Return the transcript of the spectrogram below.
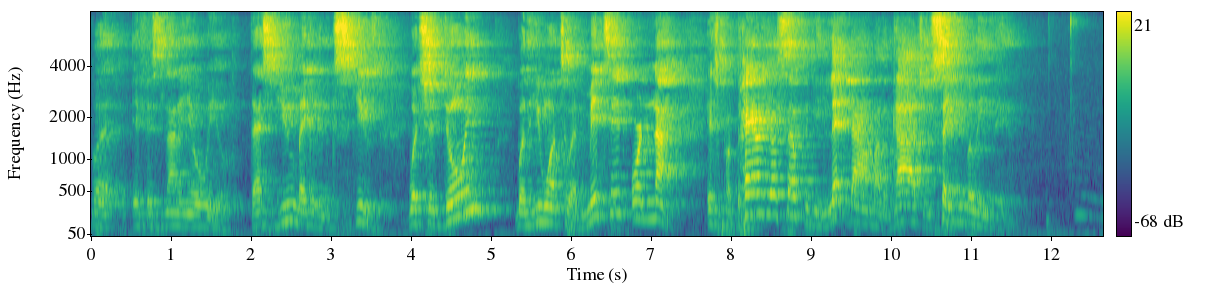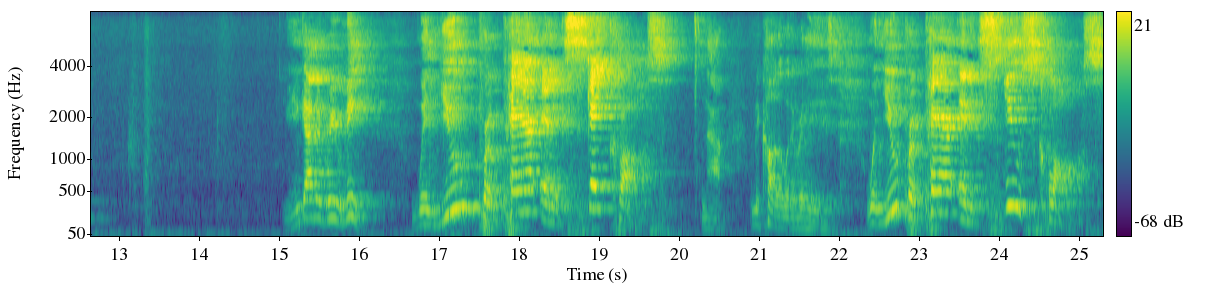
but if it's not in your will, that's you making an excuse. What you're doing, whether you want to admit it or not, is preparing yourself to be let down by the God you say you believe in. You ain't got to agree with me. When you prepare an escape clause, now let me call it what it really is. When you prepare an excuse clause,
